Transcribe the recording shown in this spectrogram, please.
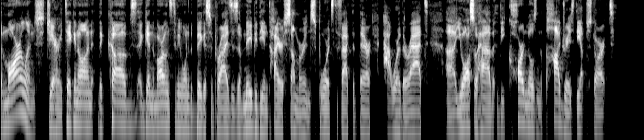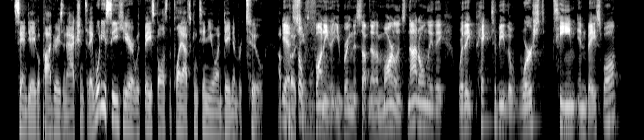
The Marlins, Jerry, taking on the Cubs. Again, the Marlins to me one of the biggest surprises of maybe the entire summer in sports. The fact that they're at where they're at. Uh, you also have the Cardinals and the Padres, the upstart San Diego Padres in action today. What do you see here with baseball as the playoffs continue on day number two? Yeah, it's so funny that you bring this up. Now the Marlins, not only they were they picked to be the worst team in baseball,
